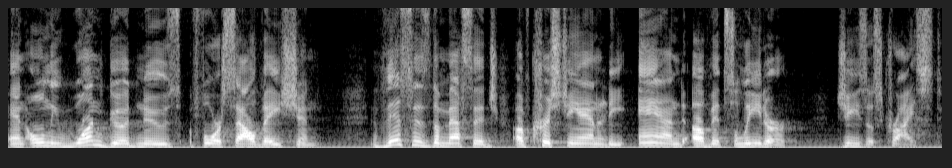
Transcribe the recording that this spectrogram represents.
and only one good news for salvation. This is the message of Christianity and of its leader, Jesus Christ.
